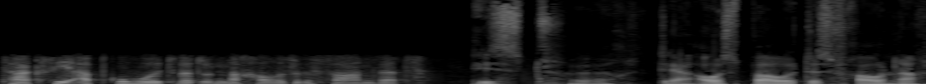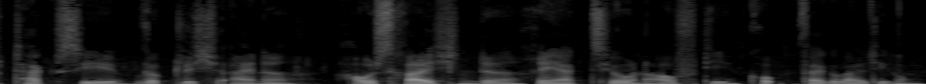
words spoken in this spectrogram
Taxi abgeholt wird und nach Hause gefahren wird. Ist äh, der Ausbau des Frauennachttaxi wirklich eine ausreichende Reaktion auf die Gruppenvergewaltigung?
